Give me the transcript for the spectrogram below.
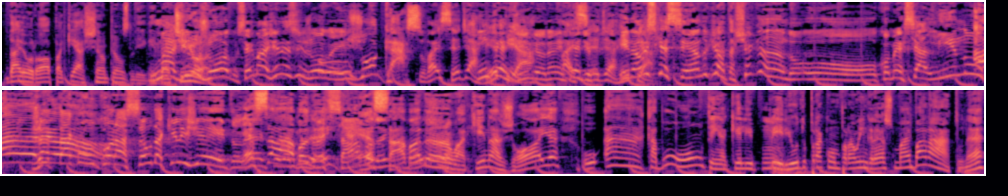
da Europa, que é a Champions League. Imagina Betinho, o jogo, você imagina esse jogo aí. Um jogaço, vai ser de arrepiar. Imperdível, né? Vai Imperdível. ser de E arrepiar. não esquecendo que já tá chegando. O comercialino Ah, já tá com o coração daquele jeito, né? É sábado, É hein? sábado, é sabadão. Poxa. Aqui na Joia. O... Ah, acabou ontem aquele Hum. período pra comprar um ingresso mais barato, né?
